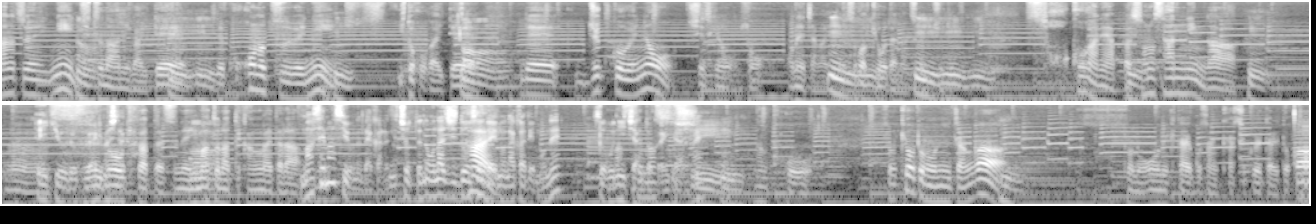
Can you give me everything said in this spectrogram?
7つ上に実の兄がいて、うん。うんで9つ上にうん。いとこがいて、うんで10個上の親戚のそのお姉ちゃんがいて、うんそこは兄弟なんですよ、うんううちのん。そこがねやっぱりその3人が、うん影響力がありましたか。大きかったですね、うん。今となって考えたら。ませますよね。だからねちょっとね同じ同世代の中でもね、そうお兄ちゃんとかいたし、ね。うんなん。かこうその京都のお兄ちゃんが、うん。その大貫妙子さんに聞かせてくれたりとか、ああ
